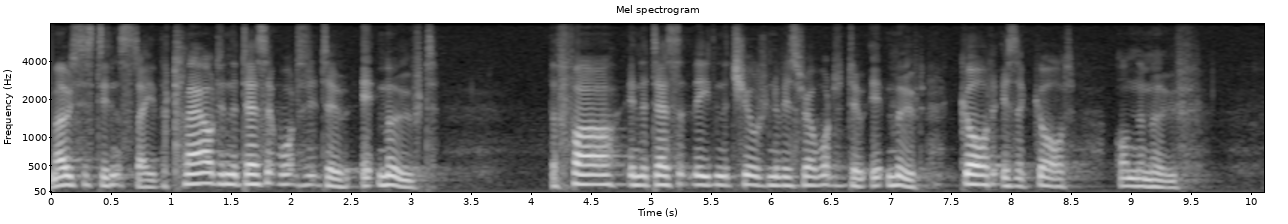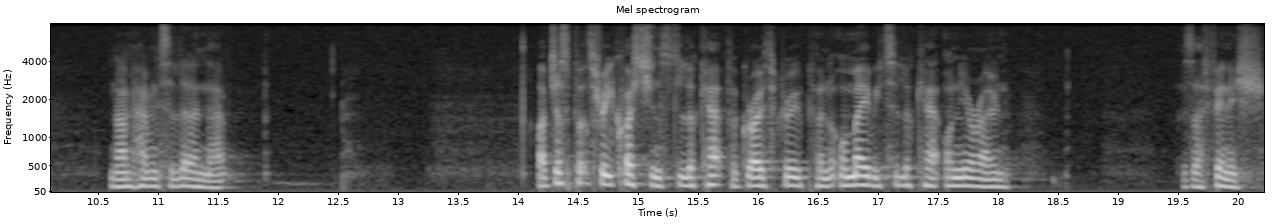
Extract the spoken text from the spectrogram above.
Moses didn't stay. The cloud in the desert, what did it do? It moved. The fire in the desert leading the children of Israel, what did it do? It moved. God is a God on the move. And I'm having to learn that. I've just put three questions to look at for growth group and, or maybe to look at on your own as I finish.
